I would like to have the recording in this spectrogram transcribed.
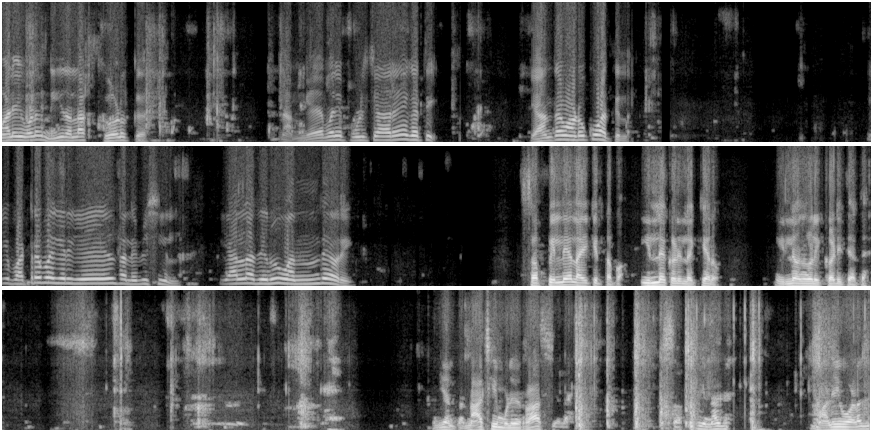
ಮಳೆ ಒಳಗೆ ನೀರೆಲ್ಲ ಕಳಕ. ನಮಗೆ ಬರೀ ಪುಳಿಚಾರೇ ಗತಿ. ಎಂತ ಮಾಡೋಕ್ಕೂ ಆತಿಲ್ಲ ಈ ಭಟ್ರ ಬಗೆರಿಗೆ ತಲೆ ಬಿಸಿ ಇಲ್ಲ. ಎಲ್ಲ ದಿನ ಒಂದೇ ಅವ್ರಿಗೆ. ಸಪ್ ಇಲ್ಲೇ ಲೈಕಿತ್ತಪ್ಪ ಇಲ್ಲೇ ಕಡಿಲಕ್ಕೇನು ಇಲ್ಲೇ ಒಂದ್ ಗಳಿಗೆ ಕಡಿತೈತೆ ಎಂತ ನಾಚಿಕೆ ಮುಳಿ ರಾಸಿ ಅಲ್ಲ. ಸಪ್ಪಿನಾಗ ಮಳೆ ಒಳಗ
